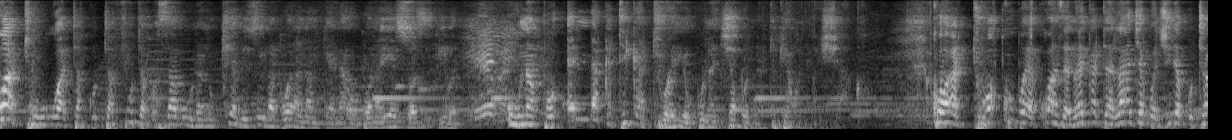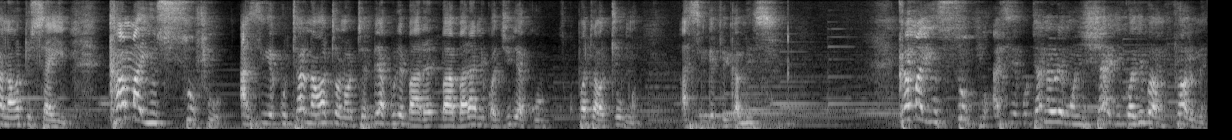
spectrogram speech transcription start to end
Watu watakutafuta kwa sababu unanukia vizuri na Bwana anaongea nao. Bwana Yesu asifiwe. Unapoenda katika hatua hiyo, kuna jambo linatokea. Kwa hatua kubwa ya kwanza, inaweka daraja kwa ajili ya kukutana na watu sahihi. Kama Yusufu asingekutana na watu wanaotembea kule barabarani kwa ajili ya kupata watumwa, asingefika Misri. Kama Yusufu asingekutana na yule mwonyeshaji kwa nyumba ya mfalme,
